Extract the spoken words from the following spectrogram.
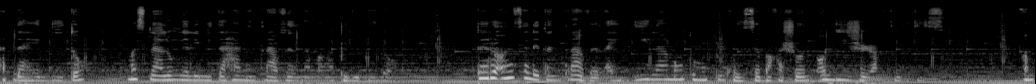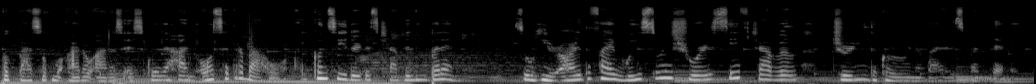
At dahil dito, mas lalong nalimitahan ang travel ng mga Pilipino. Pero ang salitang travel ay di lamang tumutukoy sa bakasyon o leisure activities. Ang pagpasok mo araw-araw sa eskwelahan o sa trabaho ay considered as traveling pa rin. So here are the 5 ways to ensure safe travel during the coronavirus pandemic.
